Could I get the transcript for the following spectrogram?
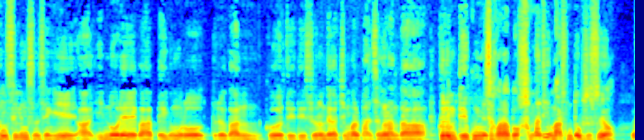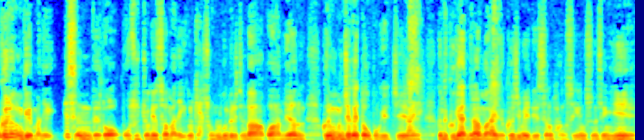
황석영 선생이 아 이 노래가 배경으로 들어간 그에 대해서는 내가 정말 반성을 한다. 그럼 대국민 사과라도 한마디 말씀도 없었어요. 그런 게 만약에 있었는데도 보수 쪽에서 만약에 이걸 계속 물고 늘어진다고 하면 그런 문제가 있다고 보겠지. 근데 그게 아니란 말이에요. 그 점에 대해서는 황석영 선생이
